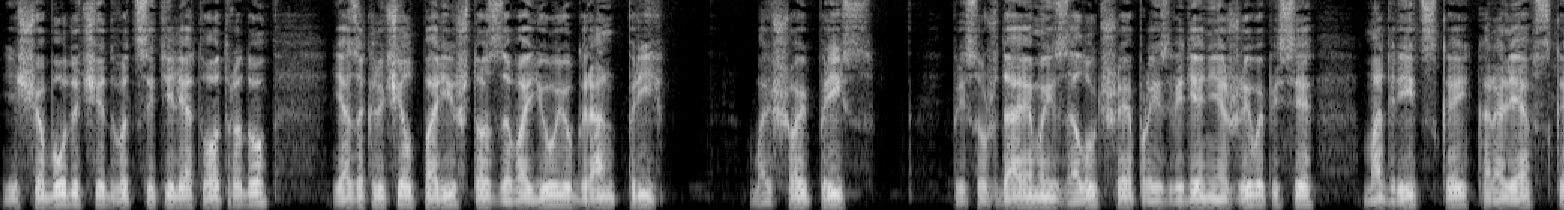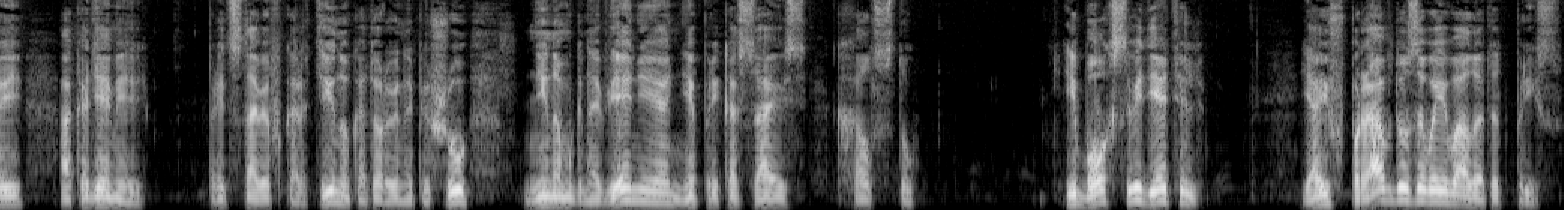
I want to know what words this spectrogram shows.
Еще будучи двадцати лет от роду, я заключил пари, что завоюю гран-при, большой приз, присуждаемый за лучшее произведение живописи Мадридской Королевской Академией, представив картину, которую напишу, ни на мгновение не прикасаясь к холсту. И Бог свидетель, я и вправду завоевал этот приз».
